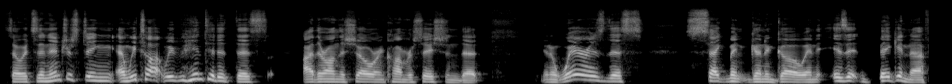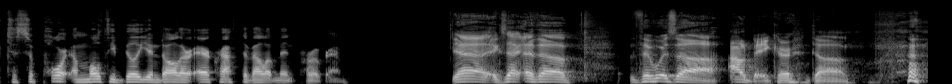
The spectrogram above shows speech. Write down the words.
So it's an interesting, and we taught we've hinted at this either on the show or in conversation that you know where is this segment going to go? And is it big enough to support a multi billion dollar aircraft development program? Yeah, exactly. The, there was uh, Al Baker, the the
